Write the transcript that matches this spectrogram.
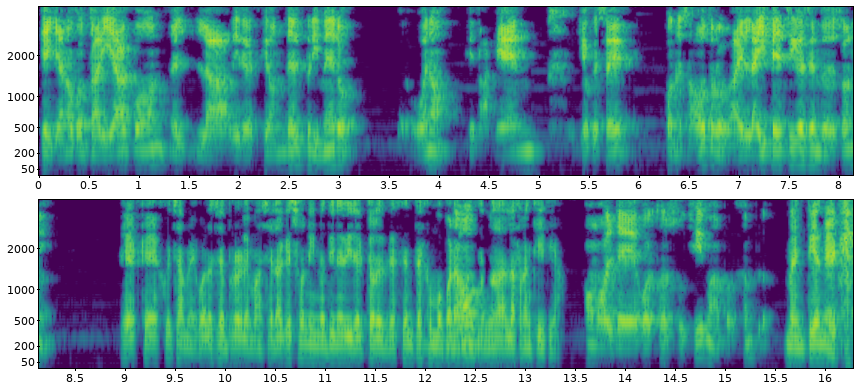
Que ya no contaría con el- la dirección del primero. Pero bueno, que también, yo qué sé, pones a otro. La, la IP sigue siendo de Sony. Es que, escúchame, ¿cuál es el problema? ¿Será que Sony no tiene directores decentes como para No. mantener la, la franquicia? Como el de Ghost of Tsushima, por ejemplo. ¿Me entiendes?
